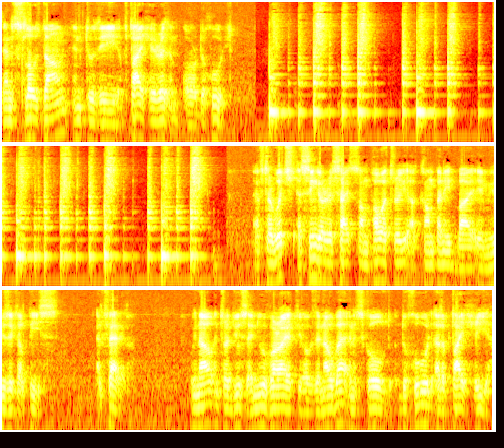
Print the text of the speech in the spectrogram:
Then it slows down into the Btaihi rhythm or dukhul. After which a singer recites some poetry accompanied by a musical piece, Al Farigha. We now introduce a new variety of the Nauba and it's called Dukhul al Btayhiyya.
